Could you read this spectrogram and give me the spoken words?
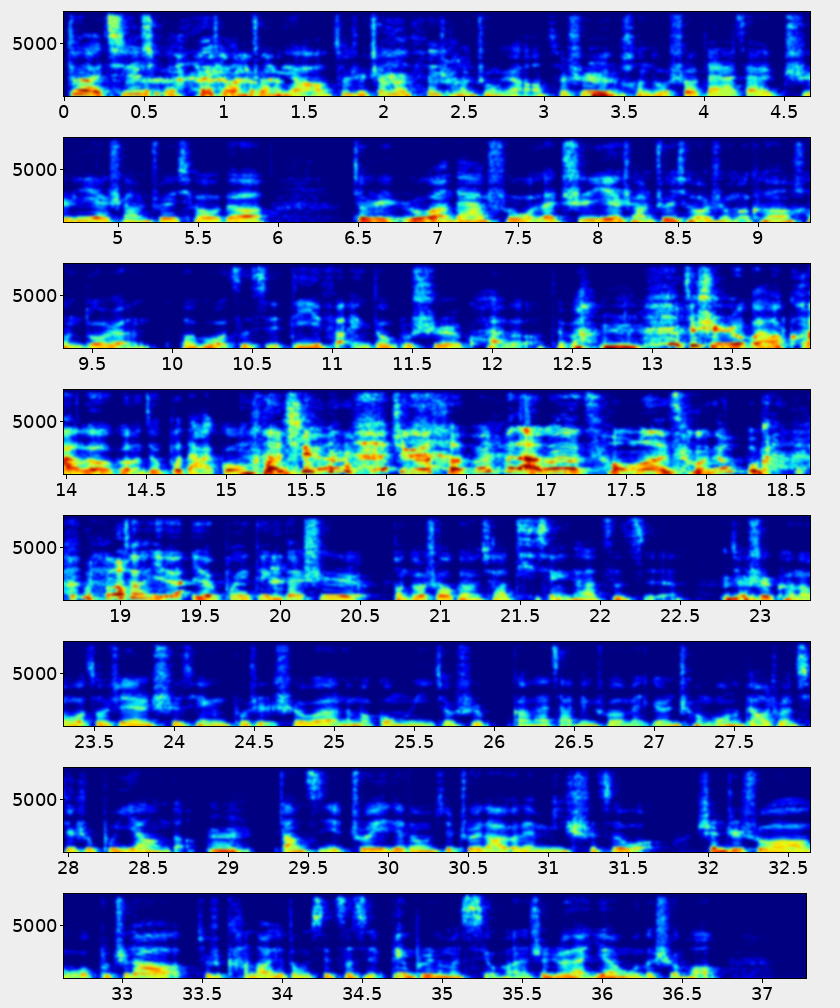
对，其实这个非常重要，就是真的非常重要。就是很多时候大家在职业上追求的。就是如果让大家说我在职业上追求什么，可能很多人，包括我自己，第一反应都不是快乐，对吧？就是如果要快乐，可能就不打工了。这个这个很不是不打工就穷了，穷就不快乐，就也也不一定。但是很多时候可能需要提醒一下自己，就是可能我做这件事情不只是为了那么功利，就是刚才嘉宾说的，每个人成功的标准其实是不一样的。嗯，当自己追一些东西追到有点迷失自我。甚至说我不知道，就是看到一些东西自己并不是那么喜欢，甚至有点厌恶的时候，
